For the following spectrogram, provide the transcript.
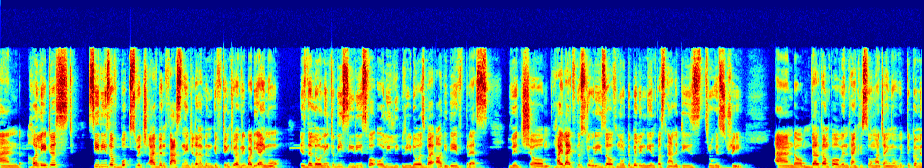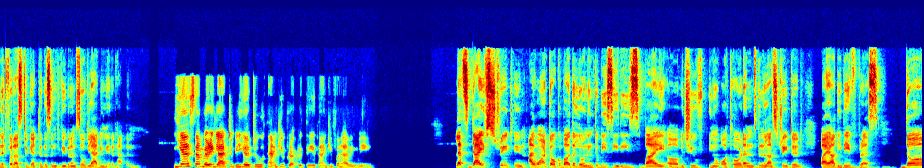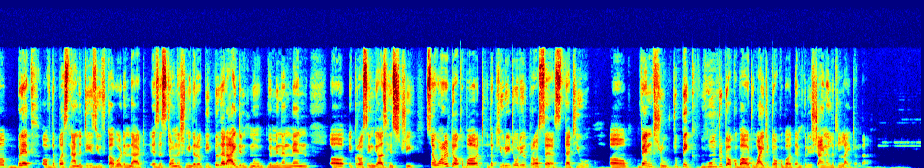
And her latest series of books, which I've been fascinated and I've been gifting to everybody I know, is the Learning to Be series for early readers by AdiDev Press which um, highlights the stories of notable Indian personalities through history. And um, welcome, Pervin. Thank you so much. I know it took a minute for us to get to this interview, but I'm so glad we made it happen. Yes, I'm very glad to be here too. Thank you, Prakriti. Thank you for having me. Let's dive straight in. I want to talk about the Learning to Be series by uh, which you've you know authored and it's been illustrated by AdiDev Press the breadth of the personalities you've covered in that is astonished me. There are people that I didn't know, women and men uh, across India's history. So I want to talk about the curatorial process that you uh, went through to pick whom to talk about, why to talk about them. Could you shine a little light on that?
